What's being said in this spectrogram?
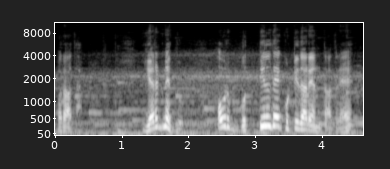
ಅಪರಾಧ. ಎರಡನೇದ್ದು, ಅವರು ಗೊತ್ತಿಲ್ಲದೆ ಕೊಟ್ಟಿದ್ದಾರೆ ಅಂತಾದರೆ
